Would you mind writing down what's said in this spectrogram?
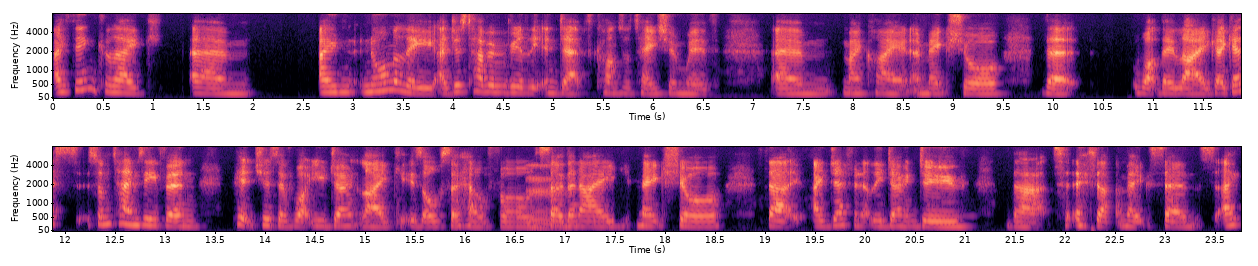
I think like um i normally i just have a really in-depth consultation with um my client and make sure that what they like. I guess sometimes even pictures of what you don't like is also helpful so Mm. then i make sure that i definitely don't do that if that makes sense i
